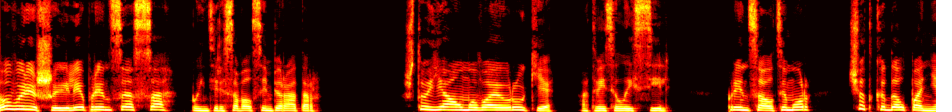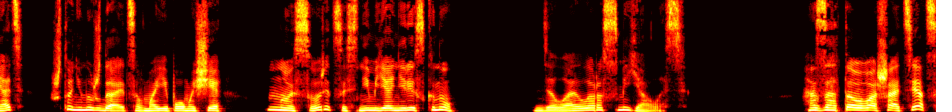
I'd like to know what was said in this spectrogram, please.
«Что вы решили, принцесса?» — поинтересовался император. «Что я умываю руки», — ответила Иссиль. Принц Алтимор четко дал понять, что не нуждается в моей помощи, но и ссориться с ним я не рискну. Дилайла рассмеялась. Зато ваш отец,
